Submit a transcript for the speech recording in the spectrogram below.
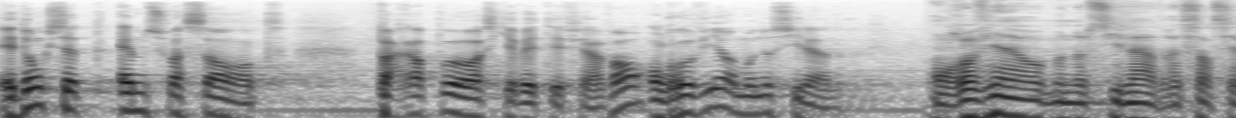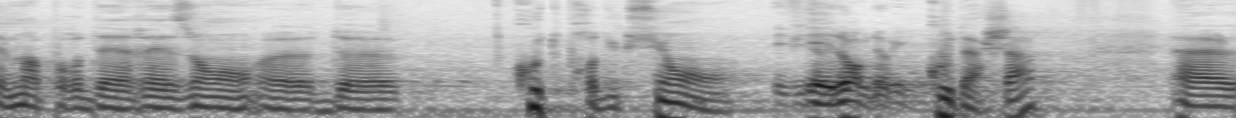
Et donc cette M60, par rapport à ce qui avait été fait avant, on revient au monocylindre. On revient au monocylindre essentiellement pour des raisons euh, de coût de production et donc de coût d'achat. Euh,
